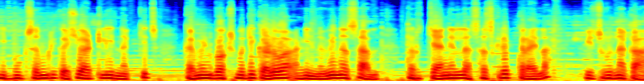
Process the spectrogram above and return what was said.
ही बुक समरी कशी वाटली? नक्कीच कमेंट बॉक्समध्ये कळवा आणि नवीन असाल तर चॅनलला सबस्क्राईब करायला विसरू नका.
